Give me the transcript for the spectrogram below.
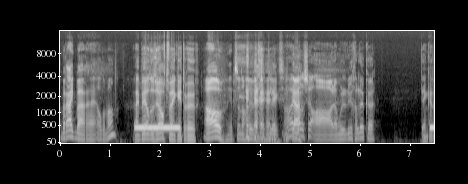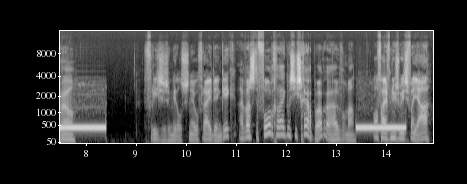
bereikbaar, eh, Elderman? Hij beelde zelf twee keer terug. Oh, je hebt er nog weer weggeklikt. Oh, Ja. oh, dan moet het nu gaan lukken. Denk het wel. Fries is inmiddels sneeuwvrij, denk ik. Hij was de vorige week was hij scherp hoor, Heuvelman. Of hij heeft nu zoiets van, ja,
